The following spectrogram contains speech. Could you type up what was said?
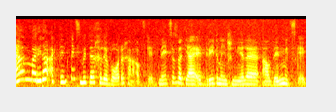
Um, Marida, ek dink mens moet 'n geloofwaardige held skep. Net soos wat jy 'n driedimensionele heldin moet skep,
